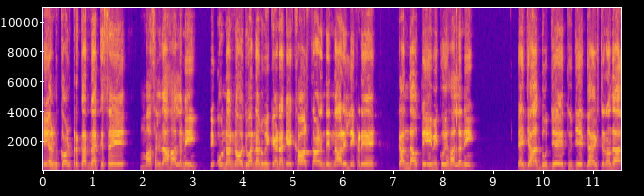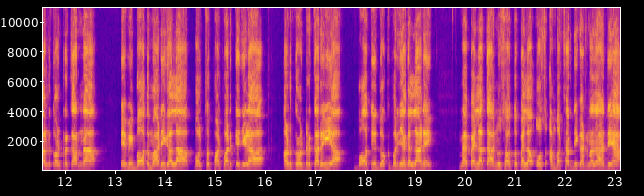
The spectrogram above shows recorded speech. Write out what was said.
ਇਹ ਐਨਕਾਊਂਟਰ ਕਰਨਾ ਕਿਸੇ ਮਸਲੇ ਦਾ ਹੱਲ ਨਹੀਂ। ਤੇ ਉਹਨਾਂ ਨੌਜਵਾਨਾਂ ਨੂੰ ਵੀ ਕਹਿਣਾ ਕਿ ਖਾਲਸਤਾਨ ਦੇ ਨਾਅਰੇ ਲਿਖਣੇ ਕੰਧਾਂ ਉੱਤੇ ਇਹ ਵੀ ਕੋਈ ਹੱਲ ਨਹੀਂ। ਤੇ ਜਾਂ ਦੂਜੇ, ਤੁਜੇ ਗੈਂਗਸਟਰਾਂ ਦਾ ਐਨਕਾਊਂਟਰ ਕਰਨਾ, ਇਹ ਵੀ ਬਹੁਤ ਮਾੜੀ ਗੱਲ ਆ। ਪੁਲਿਸ ਫੜ ਫੜ ਕੇ ਜਿਹੜਾ ਐਨਕਾਊਂਟਰ ਕਰ ਰਹੀ ਆ, ਬਹੁਤ ਹੀ ਦੁੱਖ ਭਰੀਆਂ ਗੱਲਾਂ ਨੇ। ਮੈਂ ਪਹਿਲਾਂ ਤੁਹਾਨੂੰ ਸਭ ਤੋਂ ਪਹਿਲਾਂ ਉਸ ਅੰਮ੍ਰਿਤਸਰ ਦੀ ਘਟਨਾ ਦੱਸਦੇ ਆ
